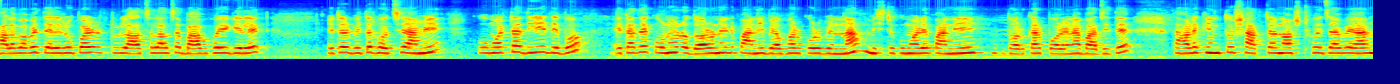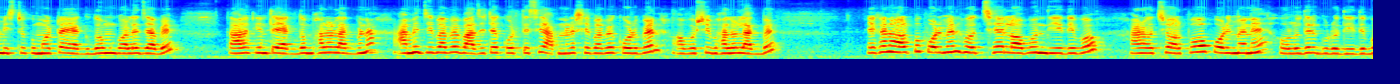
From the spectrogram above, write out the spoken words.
ভালোভাবে তেলের উপর একটু লালচা লালচা ভাব হয়ে গেলে এটার ভিতর হচ্ছে আমি কুমারটা দিয়ে দেব। এটাতে কোনো ধরনের পানি ব্যবহার করবেন না। মিষ্টি কুমারে পানি দরকার পড়ে না বাজিতে। তাহলে কিন্তু স্বাদটা নষ্ট হয়ে যাবে আর মিষ্টি কুমারটা একদম গলে যাবে। তাহলে কিন্তু একদম ভালো লাগবে না। আমি যেভাবে বাজিটা করতেছি আপনারা সেভাবে করবেন, অবশ্যই ভালো লাগবে। এখানে অল্প পরিমাণ হচ্ছে লবণ দিয়ে দেব। আর হচ্ছে অল্প পরিমাণে হলুদের গুঁড়ো দিয়ে দেব।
